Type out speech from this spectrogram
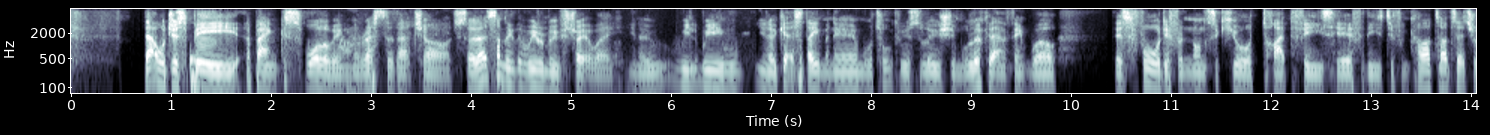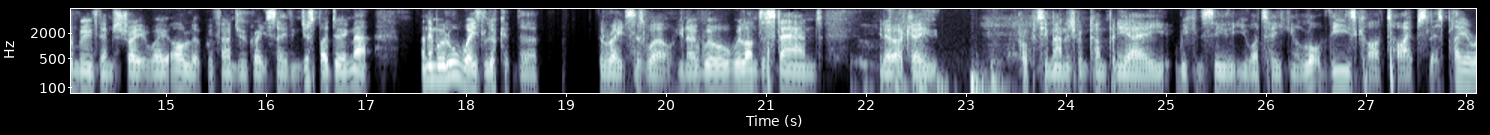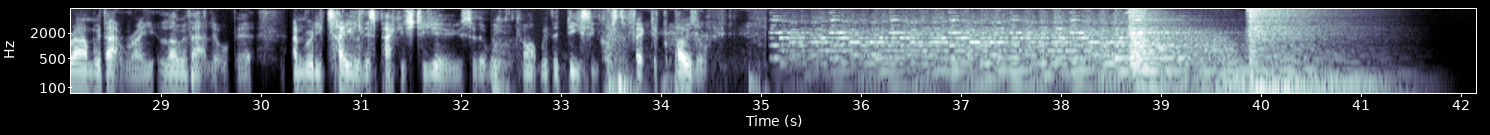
That will just be a bank swallowing the rest of that charge. So that's something that we remove straight away. You know, we we you know get a statement in, we'll talk through a solution, we'll look at that and think, well, there's four different non-secure type fees here for these different card types. Let's remove them straight away. Oh, look, we found you a great saving just by doing that. And then we'll always look at the the rates as well. You know, we'll we'll understand, you know, okay, property management company A, we can see that you are taking a lot of these card types. Let's play around with that rate, lower that a little bit, and really tailor this package to you so that we can come up with a decent cost effective proposal.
